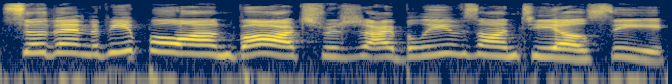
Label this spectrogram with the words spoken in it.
So then the people on Botch, which I believe is on TLC,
